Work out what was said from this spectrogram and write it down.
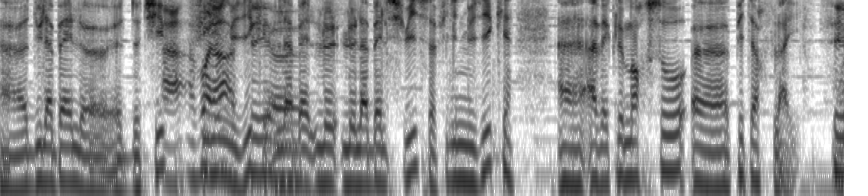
Euh, du label euh, de Chief, Ah, voilà, Music, euh, label- le, le label suisse Feeling Music, avec le morceau Peter Fly. C'est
